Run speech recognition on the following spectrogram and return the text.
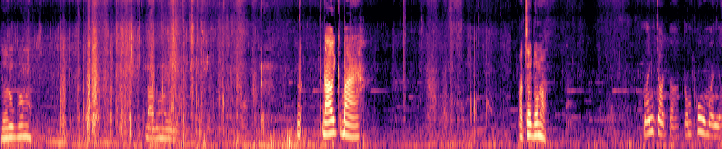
Giờ rút không đại trong này rồi. Đau các bà. À chơi chỗ nào? Mình chơi tờ tôm phu mình nữa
